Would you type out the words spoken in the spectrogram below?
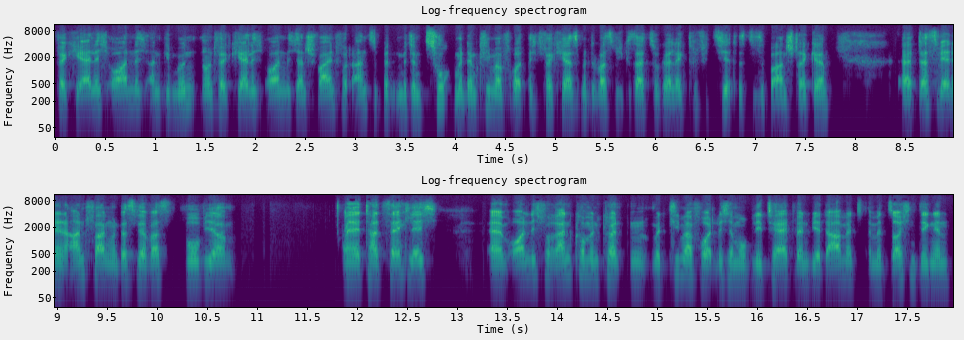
verkehrlich ordentlich an Gemünden und verkehrlich ordentlich an Schweinfurt anzubinden mit dem Zug, mit dem klimafreundlichen Verkehrsmittel, was wie gesagt sogar elektrifiziert ist, diese Bahnstrecke. Äh, das wäre ein Anfang und das wäre was, wo wir äh, tatsächlich ähm, ordentlich vorankommen könnten mit klimafreundlicher Mobilität, wenn wir damit mit solchen Dingen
